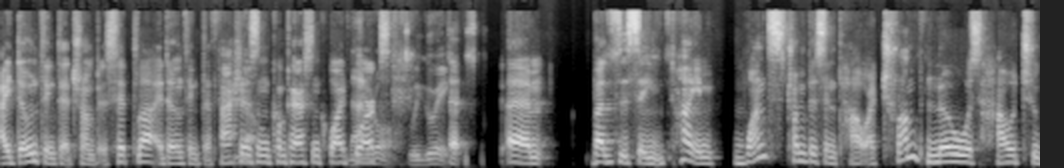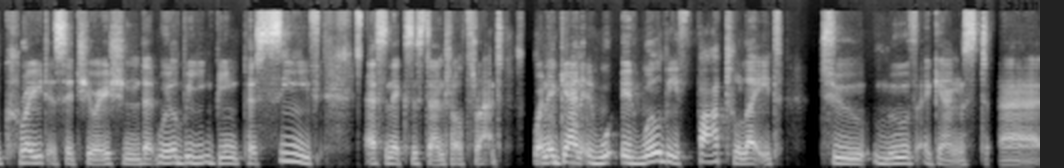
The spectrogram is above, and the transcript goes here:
I don't think that Trump is Hitler. I don't think the fascism no, comparison quite works. We agree. Uh, um, but at the same time, once Trump is in power, Trump knows how to create a situation that will be being perceived as an existential threat. When again, it, it will be far too late to move against uh,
